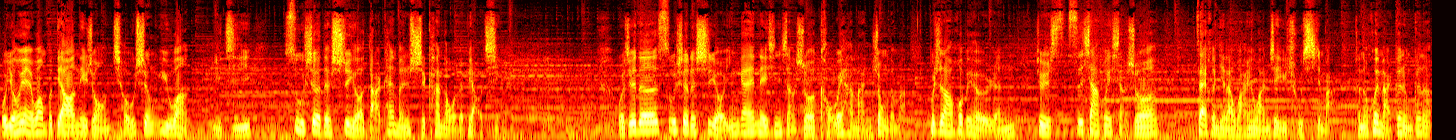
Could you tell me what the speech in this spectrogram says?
我永远也忘不掉那种求生欲望，以及宿舍的室友打开门时看到我的表情。我觉得宿舍的室友应该内心想说口味还蛮重的嘛，不知道会不会有人就是私下会想说。再和你来玩一玩这一出戏嘛，可能会买各种各的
